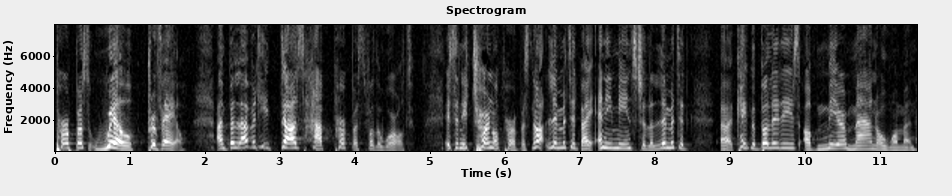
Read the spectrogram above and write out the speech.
purpose will prevail. And beloved, he does have purpose for the world. It's an eternal purpose, not limited by any means to the limited uh, capabilities of mere man or woman.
